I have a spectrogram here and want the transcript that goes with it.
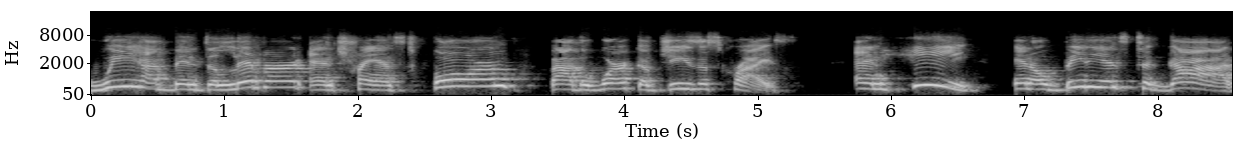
We have been delivered and transformed by the work of Jesus Christ. And he, in obedience to God,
